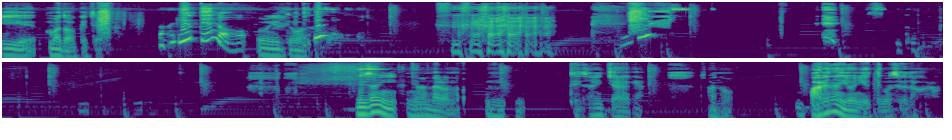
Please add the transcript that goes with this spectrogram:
いいえ、窓開けて。あ、言ってんの？うん、言ってます。デザイン、なんだろうな。うん。デザインじゃなきゃ。あの、バレないように言ってますよ、だから。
